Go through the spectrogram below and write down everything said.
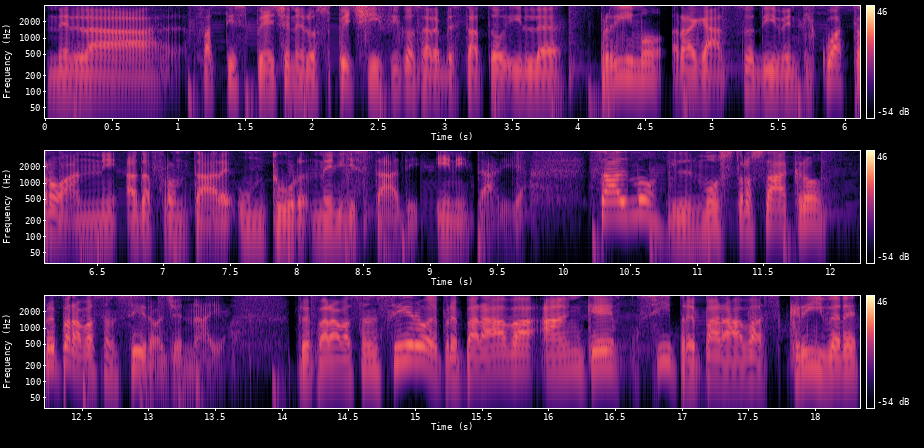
nella fattispecie, nello specifico, sarebbe stato il primo ragazzo di 24 anni ad affrontare un tour negli stadi in Italia. Salmo, il mostro sacro, preparava San Siro a gennaio. Preparava San Siro e preparava anche, si preparava a scrivere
